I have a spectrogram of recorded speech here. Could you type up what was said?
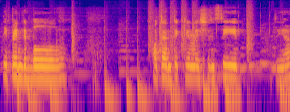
dependable authentic relationship gitu ya.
